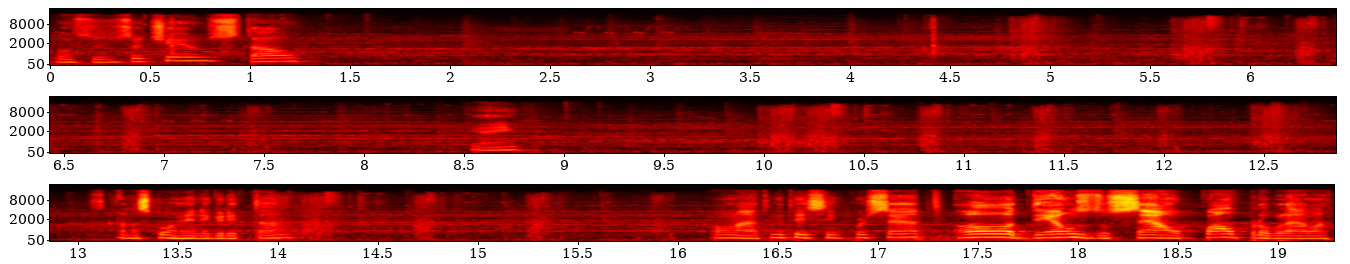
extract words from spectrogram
Pontos administrativos, tal. Ok. Os caras correndo e gritando. Vamos lá, 35%. Oh, Deus do céu, qual o problema?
